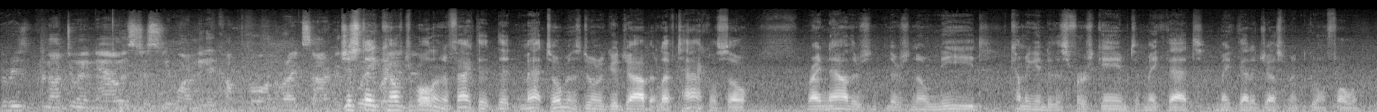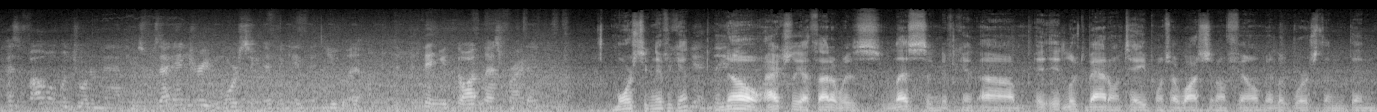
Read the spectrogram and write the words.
the reason for not doing it now is just you want him to get comfortable on the right side. with- just stay comfortable and the fact that, that Matt Tobin's doing a good job at left tackle. So right now there's there's no need coming into this first game to make that make that adjustment going forward. As a follow up on Jordan Matthews, was that injury more significant than you than you thought last Friday? More significant? No, actually I thought it was less significant. Um, it, it looked bad on tape once I watched it on film. It looked worse than than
